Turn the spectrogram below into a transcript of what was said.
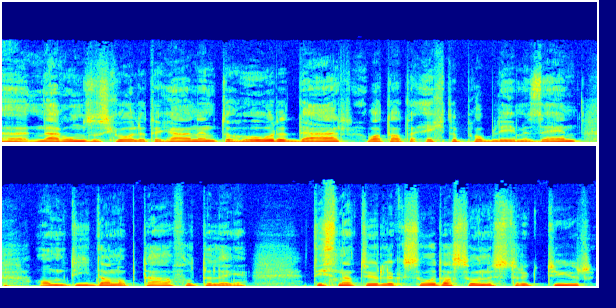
Uh, naar onze scholen te gaan en te horen daar wat dat de echte problemen zijn, om die dan op tafel te leggen. Het is natuurlijk zo dat zo'n structuur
